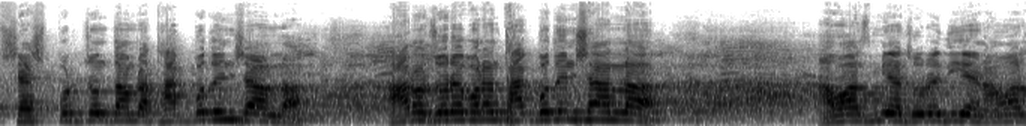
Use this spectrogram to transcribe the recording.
শেষ পর্যন্ত আমরা থাকব তো ইনশাআল্লাহ। আরও জোরে বলেন, থাকব তো ইনশাআল্লাহ। আওয়াজ মিয়া জোরে দিয়েন, আওয়াজ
